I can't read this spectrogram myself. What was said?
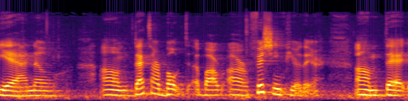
Yeah, I know. Um, that's our boat, our fishing pier there um, that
